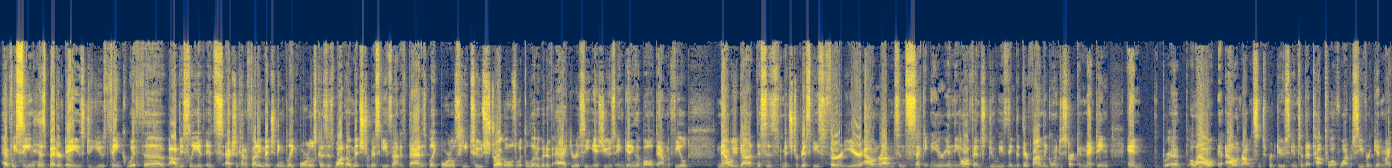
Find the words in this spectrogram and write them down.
Have we seen his better days? Do you think with uh, obviously it's actually kind of funny mentioning Blake Bortles because while though Mitch Trubisky is not as bad as Blake Bortles, he too struggles with a little bit of accuracy issues and getting the ball down the field. Now we got this is Mitch Trubisky's third year, Allen Robinson's second year in the offense. Do we think that they're finally going to start connecting and uh, allow Allen Robinson to produce into that top 12 wide receiver? Again, my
